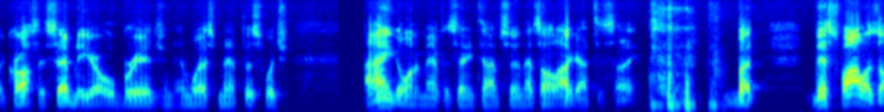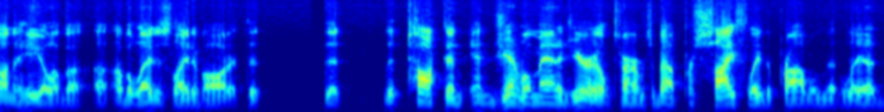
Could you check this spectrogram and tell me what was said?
across a 70 year old bridge in, in West Memphis, which I ain't going to Memphis anytime soon. That's all I got to say. but this follows on the heel of a of a legislative audit that that that talked in, in general managerial terms about precisely the problem that led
